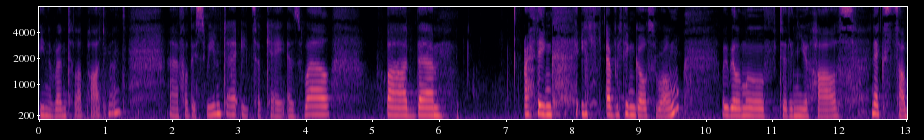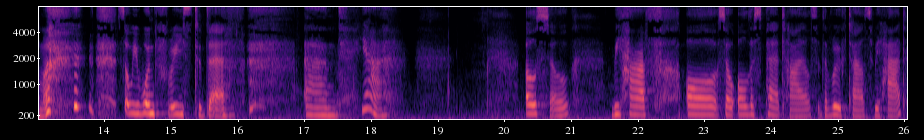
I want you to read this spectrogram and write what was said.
in a rental apartment uh, for this winter. It's okay as well. But um, I think if everything goes wrong we will move to the new house next summer. So we won't freeze to death. And yeah. Also we have all so all the spare tiles the roof tiles we had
